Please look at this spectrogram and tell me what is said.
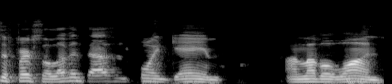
Was the first 11,000 point game on level 1.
